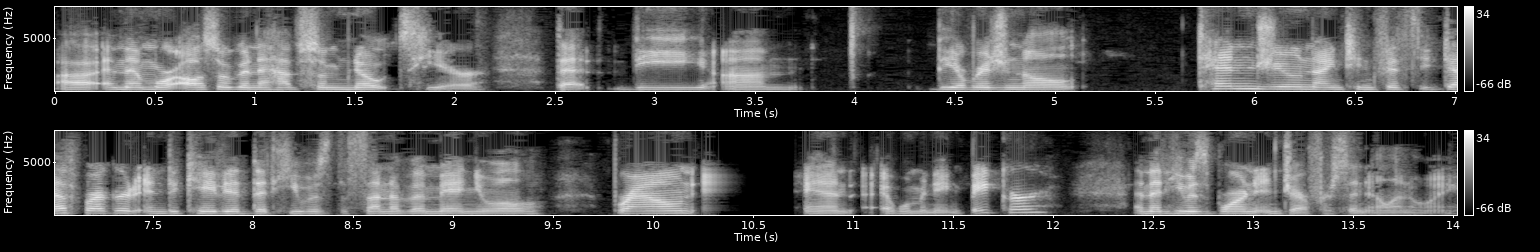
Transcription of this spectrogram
Uh, and then we're also going to have some notes here that the um, the original 10 June 1950 death record indicated that he was the son of Emmanuel Brown and a woman named Baker, and that he was born in Jefferson, Illinois.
